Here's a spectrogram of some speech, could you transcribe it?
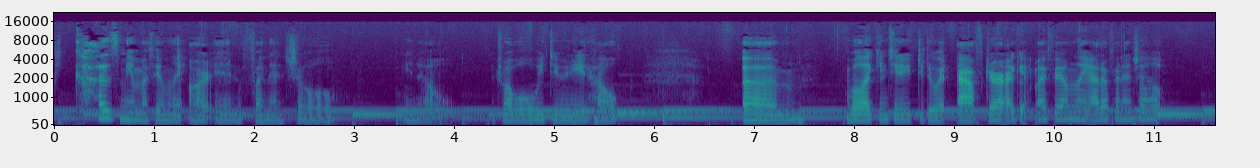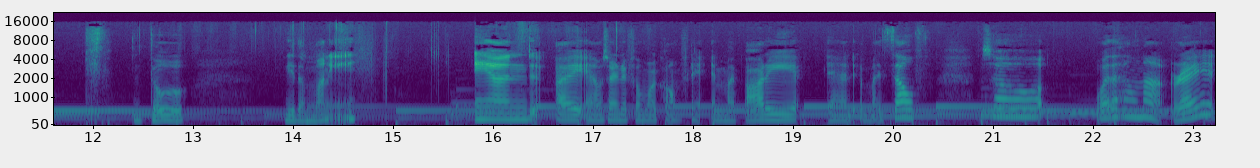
because me and my family are in financial, you know, trouble. We do need help. Um, will I continue to do it after I get my family out of financial help? Duh. Need the money. And I am starting to feel more confident in my body and in myself. So, why the hell not, right?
